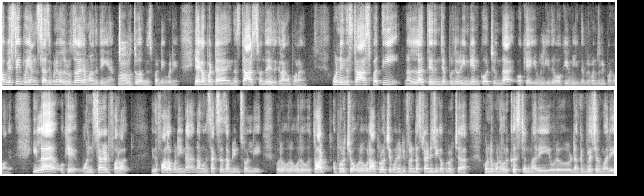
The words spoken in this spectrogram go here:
ஆப்வியஸ்லி இப்போ யங்ஸ்டர்ஸ் இப்போ நீங்கள் ருத்துராஜா மறந்துட்டீங்க. ருத்துவை மிஸ் பண்ணிட்டீங்க போயிட்டீங்க. ஏகப்பட்ட இந்த ஸ்டார்ஸ் வந்து இருக்கிறாங்க போகிறாங்க ஒன்று இந்த ஸ்டார்ஸ் பற்றி நல்லா தெரிஞ்ச புரிஞ்ச ஒரு இந்தியன் கோச் இருந்தால் ஓகே இவங்களுக்கு இது ஓகே இவங்களுக்கு இந்த ப்ரிஃபரன்ஸ் சொல்லி பண்ணுவாங்க. இல்லை okay one standard for all இதை ஃபாலோ பண்ணிங்கன்னா நமக்கு சக்ஸஸ் அப்படின்னு சொல்லி ஒரு ஒரு ஒரு தாட் அப்ரோச்சோ ஒரு ஒரு அப்ரோச்சே கொஞ்சம் டிஃப்ரெண்ட்டாக ஸ்ட்ராட்டஜிக் அப்ரோச்சாக கொண்டு போன ஒரு கிறிஸ்டன் மாதிரி ஒரு டங்கன் ஃப்ளெச்சர் மாதிரி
